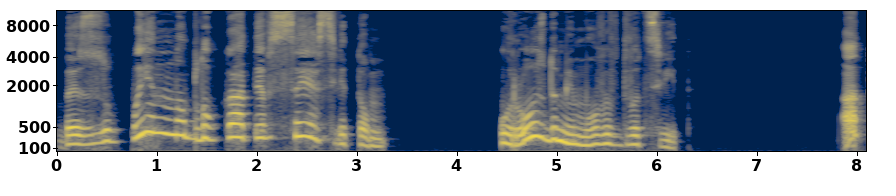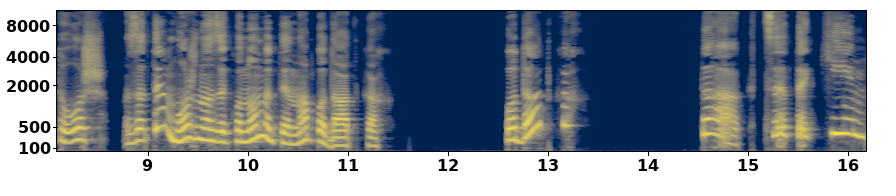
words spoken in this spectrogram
Беззупинно блукати всесвітом, у роздумі мовив двоцвіт. «А тож, зате можна зекономити на податках. Податках? Так, це такі.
